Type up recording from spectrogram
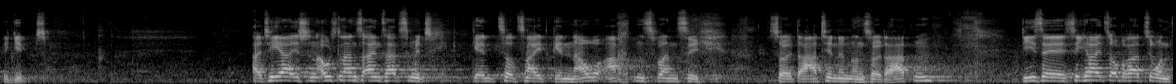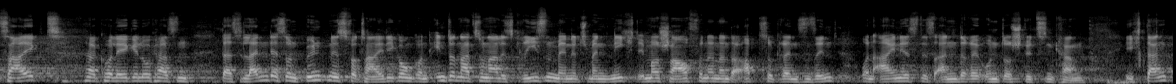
begibt. Altea ist ein Auslandseinsatz mit zurzeit genau 28 Soldatinnen und Soldaten. Diese Sicherheitsoperation zeigt, Herr Kollege Lukassen, dass Landes- und Bündnisverteidigung und internationales Krisenmanagement nicht immer scharf voneinander abzugrenzen sind und eines das andere unterstützen kann. Ich danke,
